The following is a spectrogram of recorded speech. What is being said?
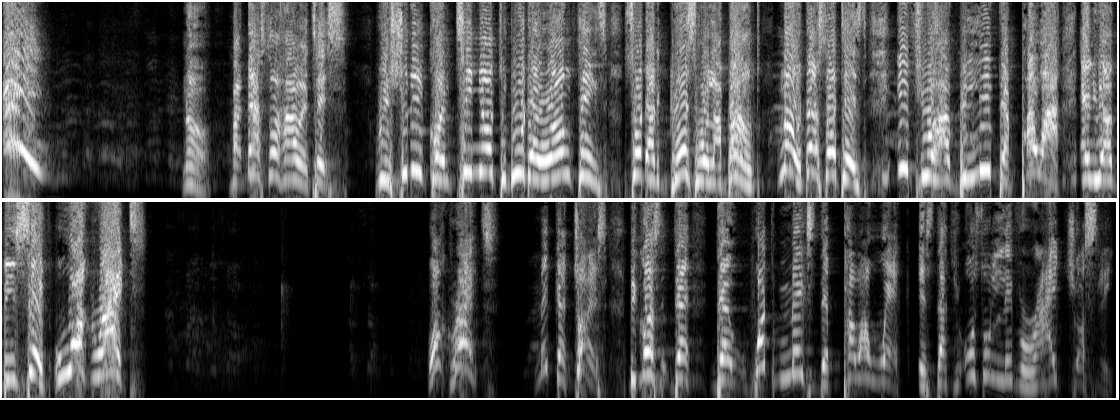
Hey! No, but that's not how it is. We shouldn't continue to do the wrong things so that grace will abound. No, that's not it. If you have believed the power and you have been saved, walk right. Walk right. Make a choice. Because the, the what makes the power work is that you also live righteously.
